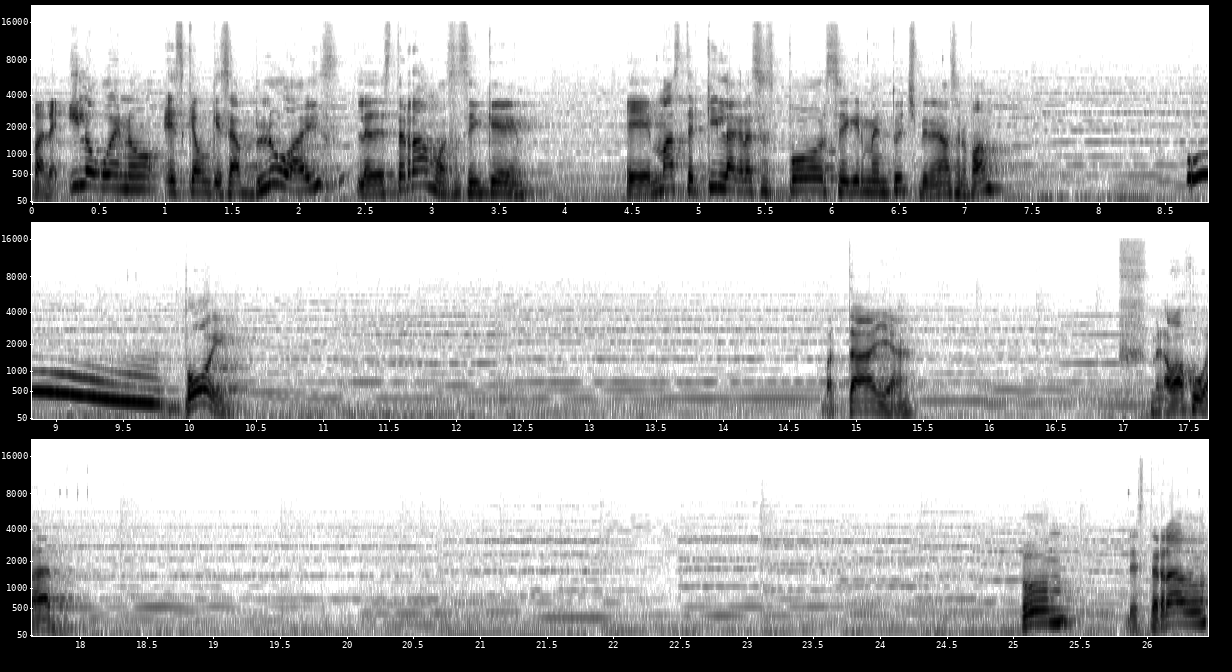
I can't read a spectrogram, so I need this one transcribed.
Vale, y lo bueno es que aunque sea Blue Eyes, le desterramos, así que... Eh, Master Killa, gracias por seguirme en Twitch, bienvenidos a fan. Uh, voy. Batalla. Me la voy a jugar. Boom. Desterrado.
